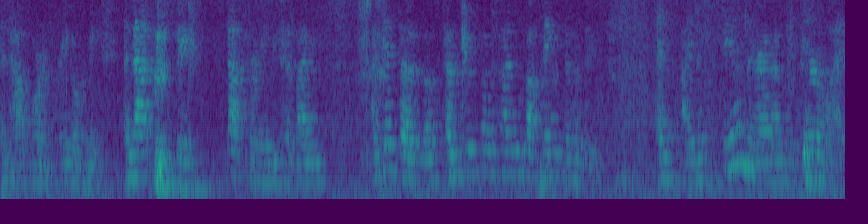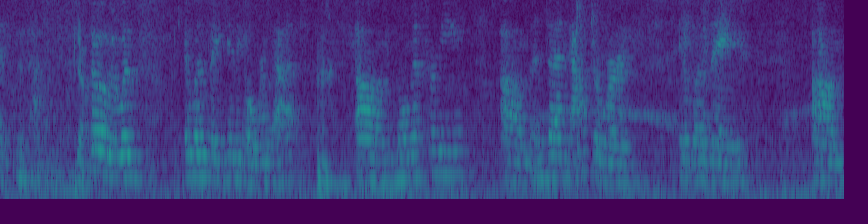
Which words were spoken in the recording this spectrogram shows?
and have Lauren pray over me. And that was a big step for me because I'm I get the, those senses sometimes about things, different things. And I just stand there and I'm like paralyzed at times. Yeah. So it was it was a getting over that mm. um, moment for me. Um, and then afterwards, it was a um,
